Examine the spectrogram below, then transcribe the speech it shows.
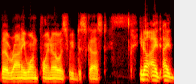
the Ronnie 1.0, as we've discussed, you know, I, I,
